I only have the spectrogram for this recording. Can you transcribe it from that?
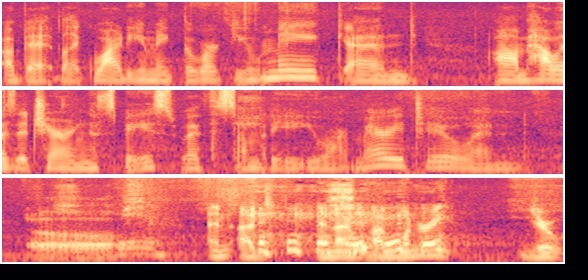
a bit. Like, why do you make the work you make, and um, how is it sharing a space with somebody you are married to, and Oh, And I and I, I'm wondering, your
